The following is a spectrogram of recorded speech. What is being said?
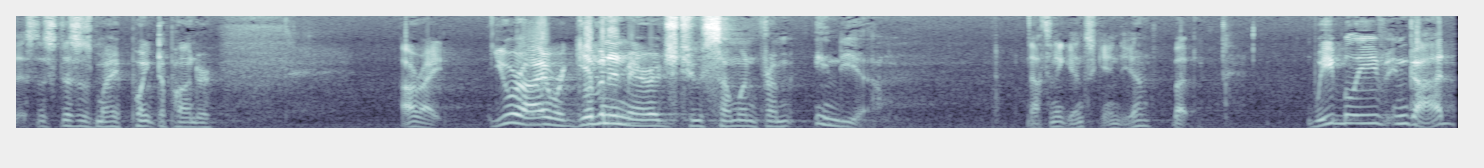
this. this. This is my point to ponder. All right. You or I were given in marriage to someone from India. Nothing against India, but we believe in God.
